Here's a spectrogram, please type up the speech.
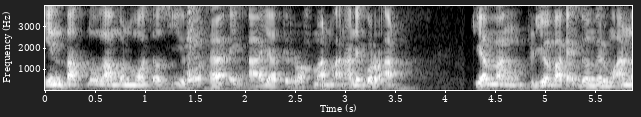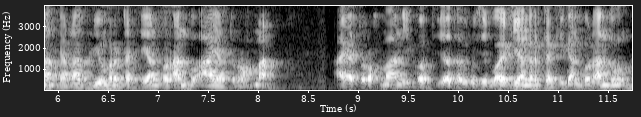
Intat lu lamun maca sira ha ing ayatir rahman manane Quran. Dia memang beliau pakai domir muannas karena beliau meredaksikan Quran tuh ayat rahman. Ayat rahmani qadiyat al-kursi. Pokoknya dia meredaksikan Quran tuh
